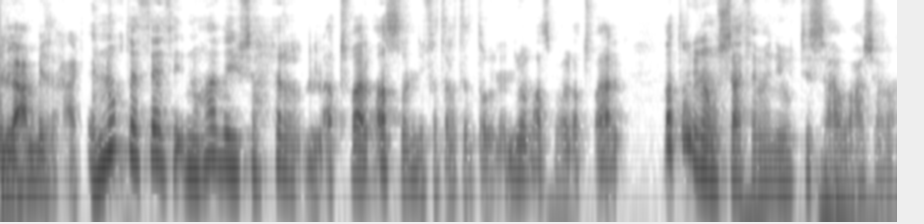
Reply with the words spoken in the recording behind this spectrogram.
اللي عم بيضحك. النقطة الثالثة إنه هذا يسهر الأطفال أصلا لفترة طويلة. اليوم أصبحوا الأطفال بطلوا يناموا الساعة 8 و9 و10 لا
